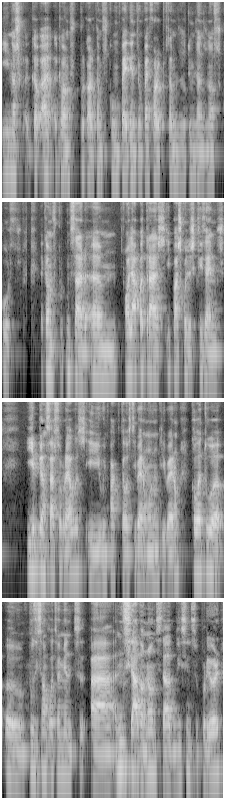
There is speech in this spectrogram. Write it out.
e nós acabamos por agora estamos com um pé dentro e um pé fora porque estamos nos últimos anos dos nossos cursos. Acabamos por começar um, a olhar para trás e para as escolhas que fizemos e a pensar sobre elas e o impacto que elas tiveram ou não tiveram. Qual é a tua uh, posição relativamente à necessidade ou não necessidade do ensino superior,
